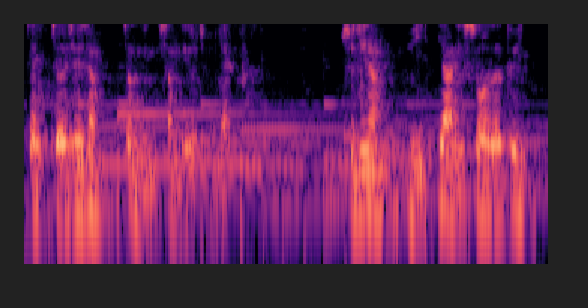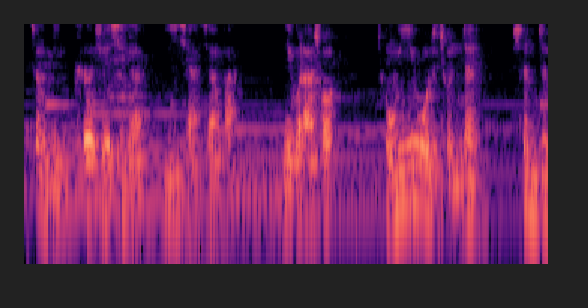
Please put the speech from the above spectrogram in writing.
在哲学上证明上帝的存在，实际上与亚里士多德对证明科学性的理想相反。尼古拉说，同一物的存在甚至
